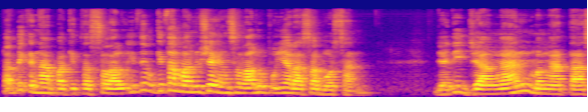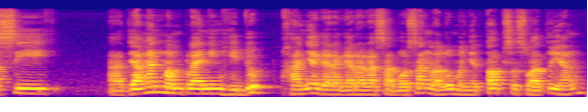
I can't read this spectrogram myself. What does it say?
Tapi kenapa kita selalu, itu kita manusia yang selalu punya rasa bosan. Jadi jangan mengatasi, uh, jangan memplanning hidup hanya gara-gara rasa bosan lalu menyetop sesuatu yang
